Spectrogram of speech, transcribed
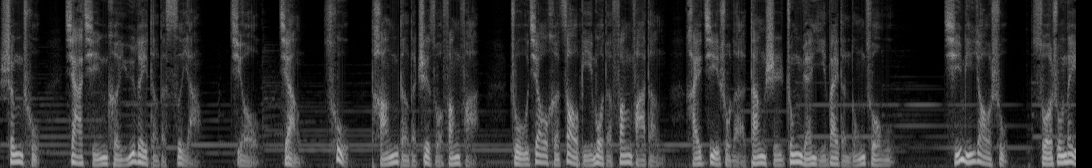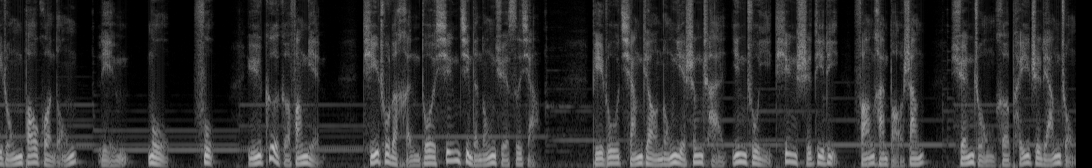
牲畜、家禽和鱼类等的饲养，酒、酱、醋、糖等的制作方法，煮胶和造笔墨的方法等，还记述了当时中原以外的农作物。《齐民要术》所述内容包括农、林、牧、副、于各个方面，提出了很多先进的农学思想，比如强调农业生产应注意天时地利、防旱保墒、选种和培植良种、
